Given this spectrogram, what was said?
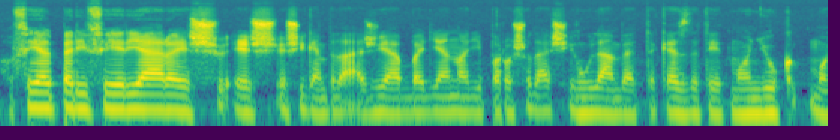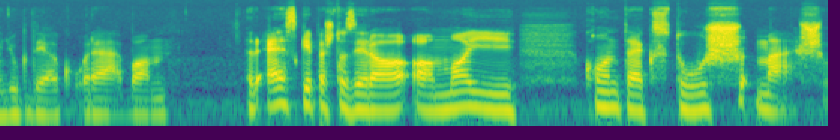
a félperifériára, és, és, és igen, például Ázsiában egy ilyen nagy iparosodási hullám vette kezdetét mondjuk, mondjuk Dél-Koreában. Ehhez képest azért a, a mai kontextus más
